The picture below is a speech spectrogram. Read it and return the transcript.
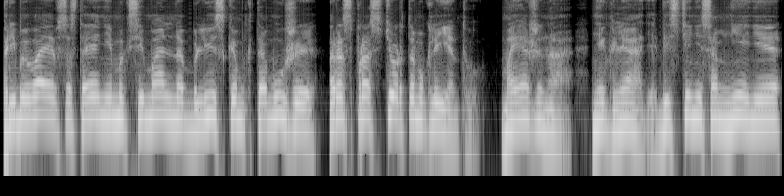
пребывая в состоянии максимально близком к тому же распростертому клиенту. Моя жена, не глядя, без тени сомнения,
